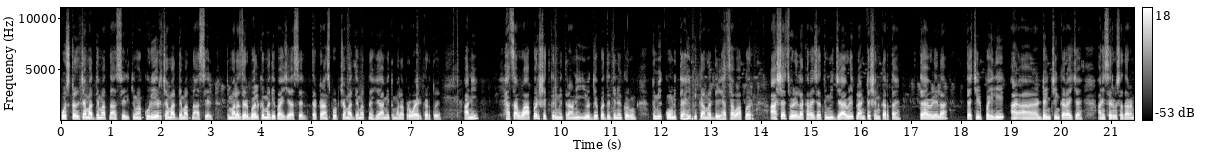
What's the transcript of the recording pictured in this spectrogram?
पोस्टलच्या माध्यमातून असेल किंवा कुरिअरच्या माध्यमातून असेल तुम्हाला जर बल्कमध्ये पाहिजे असेल तर ट्रान्सपोर्टच्या माध्यमातून हे आम्ही तुम्हाला प्रोव्हाइड करतो आहे आणि ह्याचा वापर शेतकरी मित्रांनी योग्य पद्धतीने करून तुम्ही कोणत्याही पिकामध्ये ह्याचा वापर अशाच वेळेला करायचा. तुम्ही ज्यावेळी प्लांटेशन करताय त्यावेळेला त्याची पहिली डंचिंग करायची आहे. आणि सर्वसाधारण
